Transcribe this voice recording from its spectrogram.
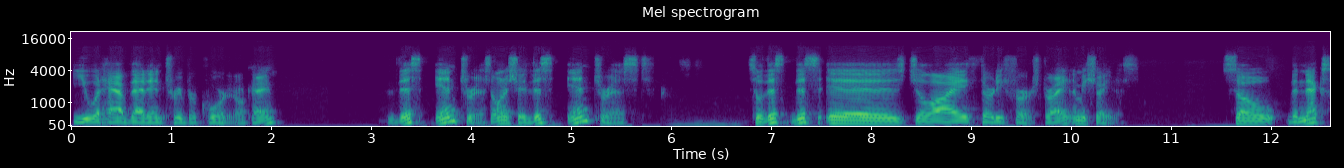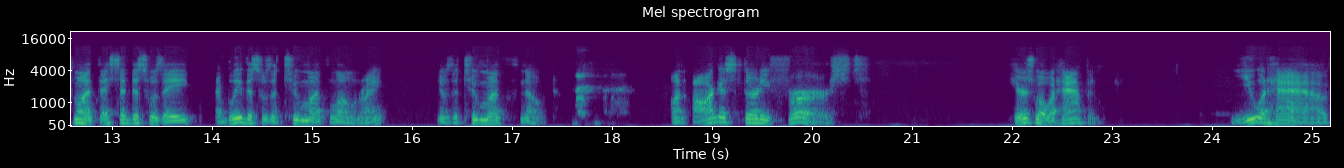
you would have that entry recorded. Okay. This interest, I want to show you this interest. So this this is July 31st, right? Let me show you this. So the next month, they said this was a, I believe this was a two month loan, right? It was a two month note. On August 31st, here's what would happen. You would have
